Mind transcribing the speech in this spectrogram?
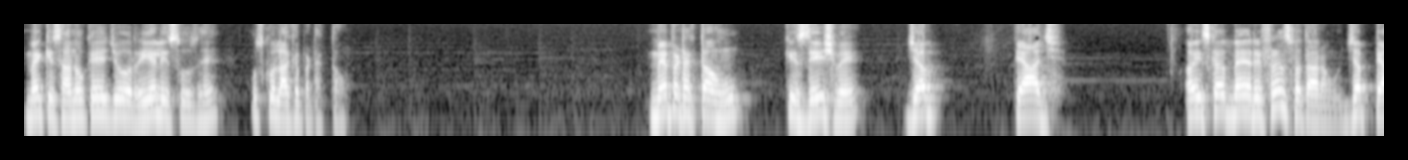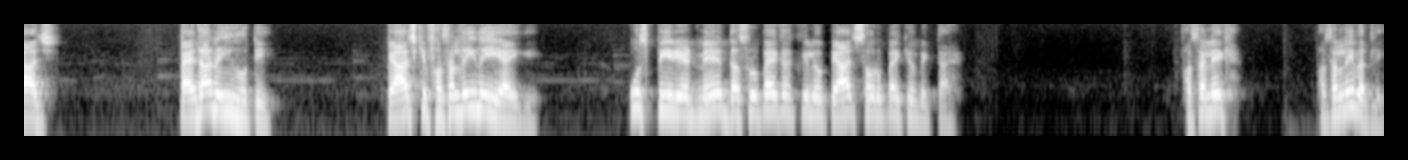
मैं किसानों के जो रियल इश्यूज़ हैं, उसको ला के पटकता हूँ। मैं पटकता हूँ कि इस देश में जब प्याज, और इसका मैं रेफरेंस बता रहा हूँ, जब प्याज पैदा नहीं होती, प्याज की फ़सल नहीं नहीं आएगी, उस पीरियड में दस रुपए का किलो प्याज सौ रुपए क्यों बिकता है? फ़सल एक है। फ़सल नहीं बदली।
